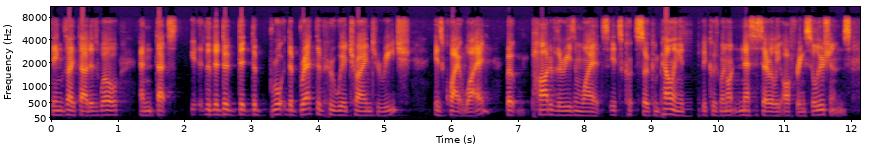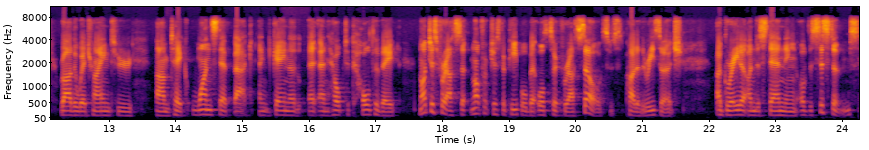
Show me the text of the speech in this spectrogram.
things like that as well, and that's the the the the, the, the breadth of who we're trying to reach is quite wide. But part of the reason why it's it's so compelling is because we're not necessarily offering solutions. Rather, we're trying to um, take one step back and gain a, and help to cultivate not just for us, not for, just for people, but also for ourselves, as part of the research, a greater understanding of the systems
